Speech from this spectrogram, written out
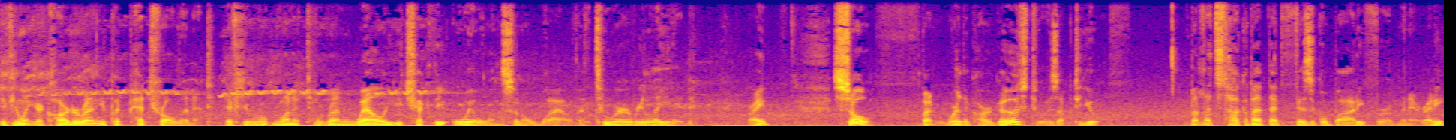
if you want your car to run, you put petrol in it. If you want it to run well, you check the oil once in a while. The two are related, right? So, but where the car goes to is up to you. But let's talk about that physical body for a minute. Ready?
